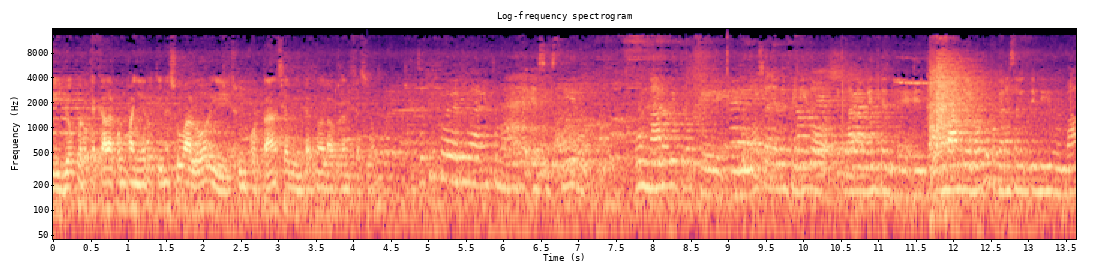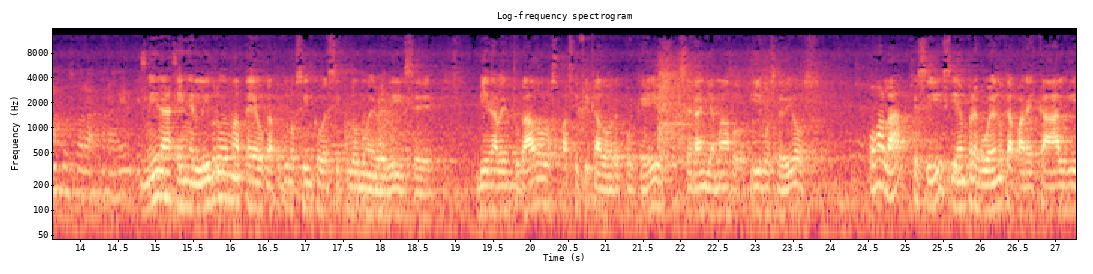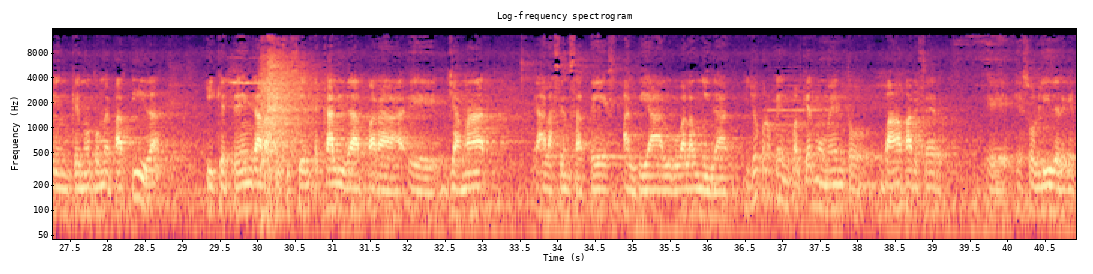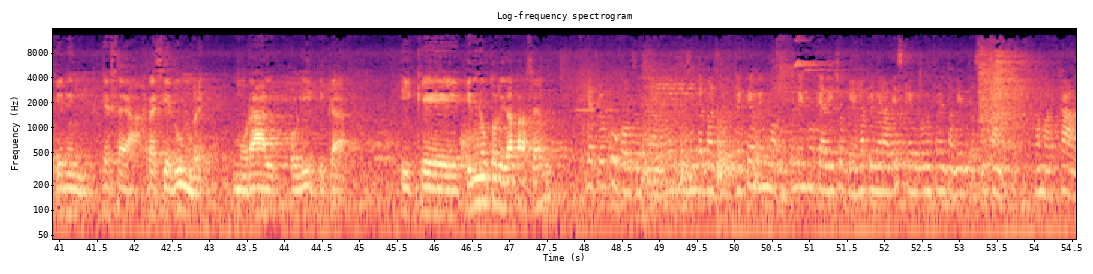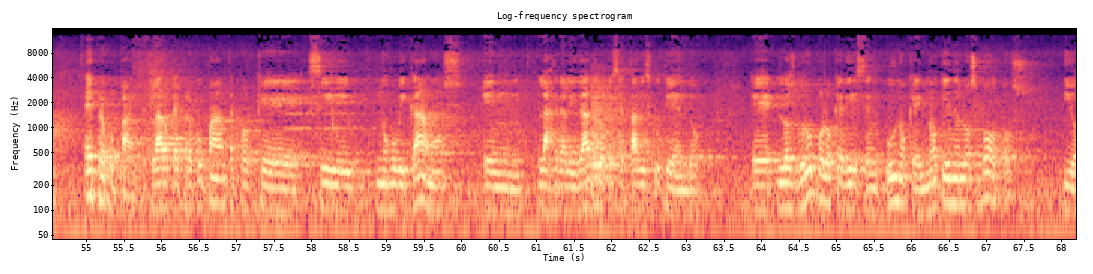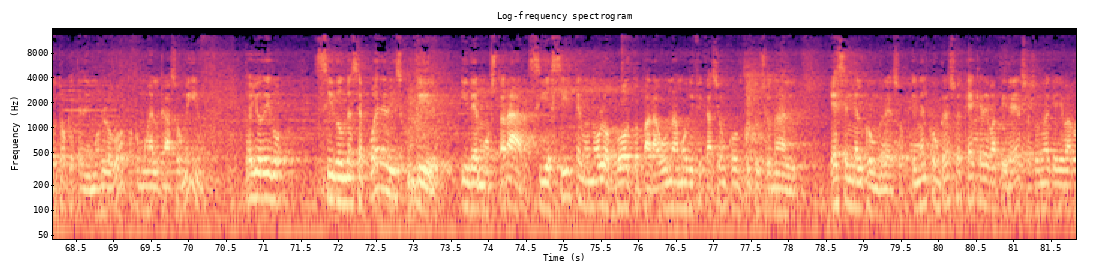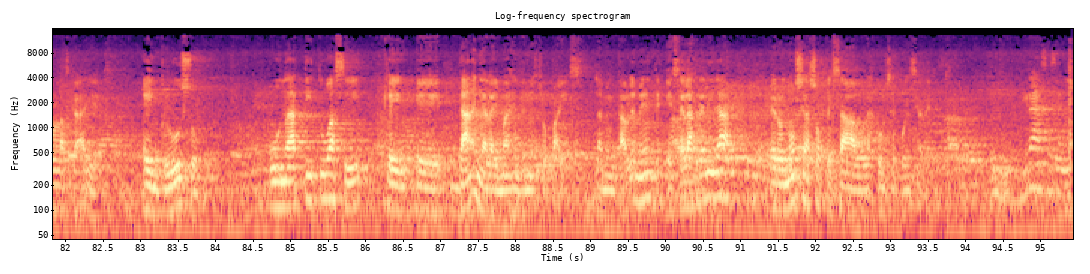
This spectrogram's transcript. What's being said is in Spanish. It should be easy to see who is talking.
Speaker 1: y yo creo que cada compañero tiene su valor y su importancia lo interno de la organización.
Speaker 2: Yo creo que debería en este momento existir un árbitro que, no se haya definido claramente entre, un bando y el otro, porque ahora se han dividido en bandos para, para ver qué
Speaker 1: Mira, en el libro de Mateo, capítulo 5, versículo 9, dice, bienaventurados los pacificadores, porque ellos serán llamados hijos de Dios. Ojalá que sí, siempre es bueno que aparezca alguien que no tome partida y que tenga la suficiente calidad para eh, llamar a la sensatez, al diálogo, a la unidad. Y yo creo que en cualquier momento van a aparecer eh, esos líderes que tienen esa resiedumbre moral, política y que tienen autoridad para hacerlo.
Speaker 2: ¿Le preocupa usted, del partido? Usted, mismo, usted mismo que ha dicho que es la primera vez que ve un enfrentamiento así tan, marcado.
Speaker 1: Es preocupante, claro que es preocupante porque si nos ubicamos en la realidad de lo que se está discutiendo, eh, los grupos lo que dicen, uno que no tiene los votos y otro que tenemos los votos, como es el caso mío. Entonces yo digo, si donde se puede discutir y demostrar si existen o no los votos para una modificación constitucional es en el Congreso. En el Congreso es que hay que debatir eso, eso no hay que llevarlo a las calles. E incluso una actitud así que eh, daña la imagen de nuestro país. Lamentablemente, esa es la realidad, pero no se ha sopesado las consecuencias de esto.
Speaker 2: Gracias, señor.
